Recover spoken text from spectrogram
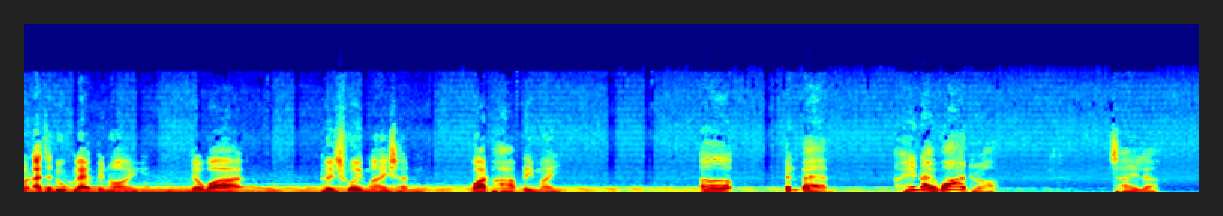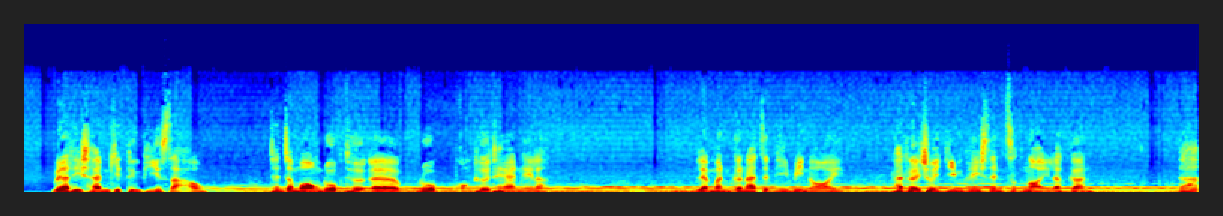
มันอาจจะดูแปลกไปหน่อย แต่ว่าเธอช่วยมาให้ฉันวาดภาพได้ไหม เออเป็นแบบให้นายวาดเหรอ ใช่แล้ว เวลาที่ฉันคิดถึงพี่สาว ฉันจะมองรูปเธอเอ่อรูปของเธอแทนไงล่ะ และมันก็น่าจะดีไม่น้อย ถ้าเธอช่วยยิ้มให้ฉันสักหน่อยแล้วกัน ได้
